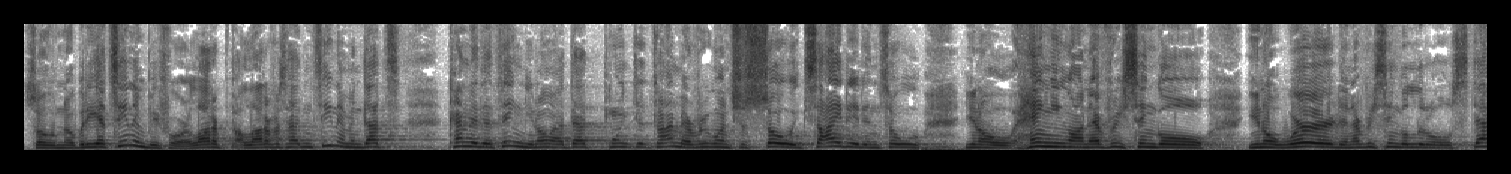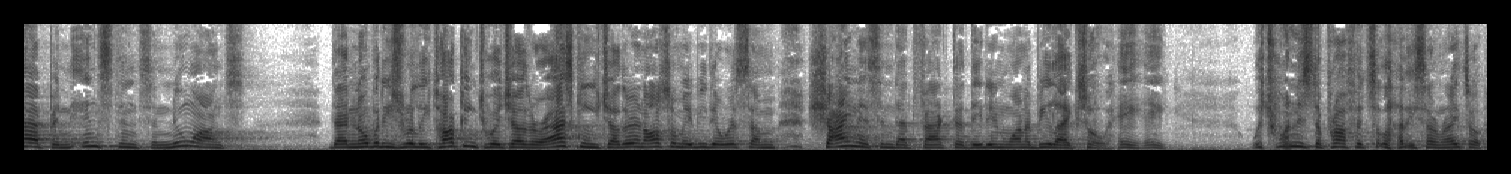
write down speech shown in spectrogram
So nobody had seen him before. A lot of a lot of us hadn't seen him, and that's kind of the thing, you know. At that point in time, everyone's just so excited and so, you know, hanging on every single, you know, word and every single little step and instance and nuance that nobody's really talking to each other or asking each other. And also, maybe there was some shyness in that fact that they didn't want to be like, so, hey, hey, which one is the Prophet? right? So,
